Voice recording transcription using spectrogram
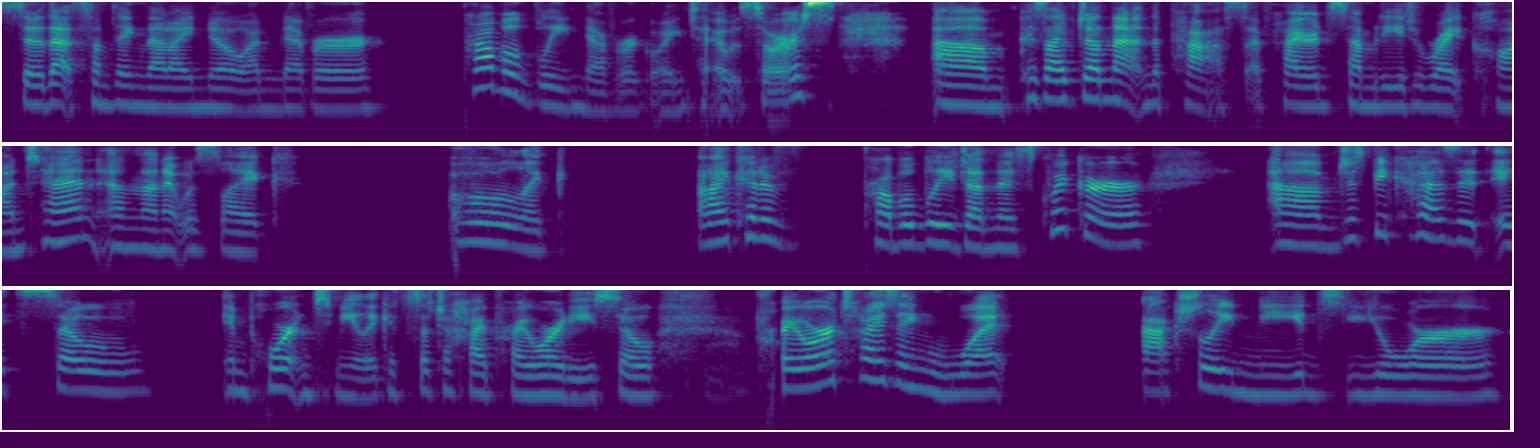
So that's something that I know I'm never probably never going to outsource. Um, because I've done that in the past. I've hired somebody to write content, and then it was like, oh, like I could have probably done this quicker um just because it it's so important to me like it's such a high priority so Yeah. prioritizing what actually needs your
